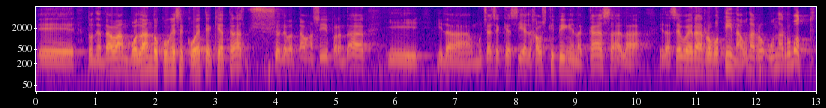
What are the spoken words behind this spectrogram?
eh, donde andaban volando con ese cohete aquí atrás, se levantaban así para andar y, la muchacha que hacía el housekeeping en la casa, la, el aseo era robotina, una, una robot.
